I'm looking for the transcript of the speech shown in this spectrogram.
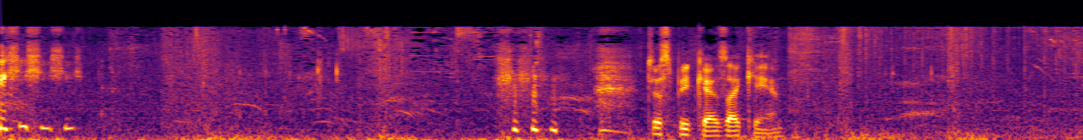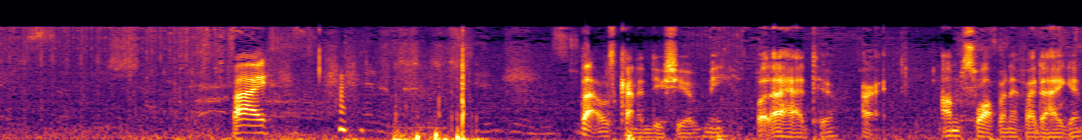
Just because I can. Bye. that was kind of douchey of me, but I had to. Alright. I'm swapping if I die again.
